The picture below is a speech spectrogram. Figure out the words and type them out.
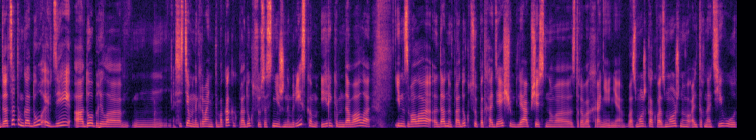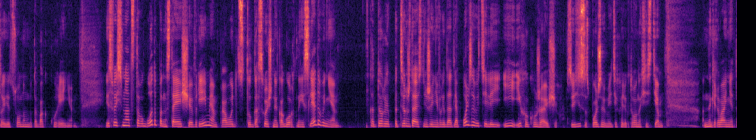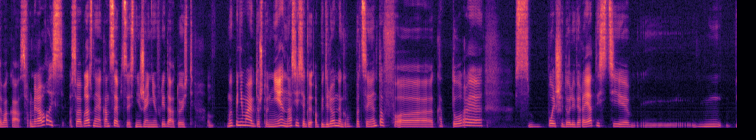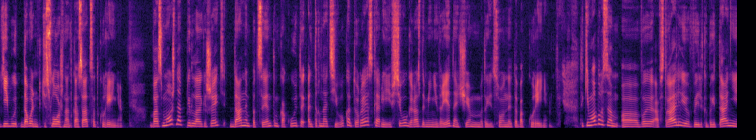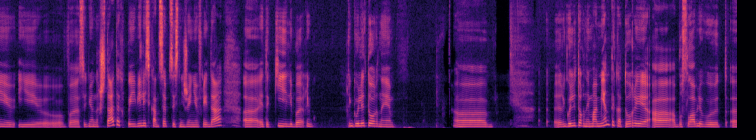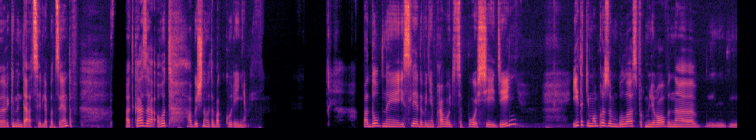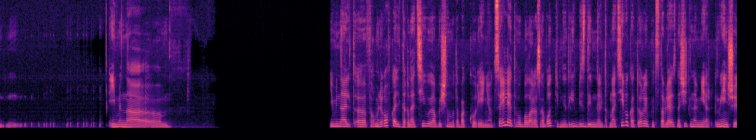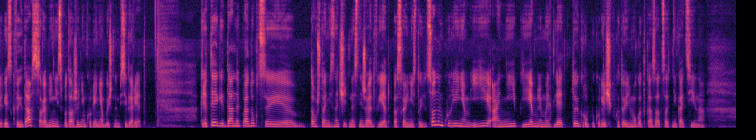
В В 2020 году FDA одобрила систему нагревания табака как продукцию со сниженным риском и рекомендовала и назвала данную продукцию подходящим для общественного здравоохранения, возможно, как возможную альтернативу традиционному табакокурению. И с 2018 года по настоящее время проводятся долгосрочные когортные исследования, которые подтверждают снижение вреда для пользователей и их окружающих в связи с использованием этих электронных систем нагревания табака. Сформировалась своеобразная концепция снижения вреда, то есть мы понимаем то, что не, у нас есть определенная группа пациентов, э, которые с большей долей вероятности ей будет довольно-таки сложно отказаться от курения. Возможно, предложить данным пациентам какую-то альтернативу, которая, скорее всего, гораздо менее вредная, чем традиционное табакокурение. Таким образом, э, в Австралии, в Великобритании и в Соединенных Штатах появились концепции снижения вреда. Э, это какие-либо регуляторные э, регуляторные моменты, которые а, обуславливают рекомендации для пациентов отказа от обычного табакокурения. Подобные исследования проводятся по сей день, и таким образом было сформулировано именно Именно э, формулировка альтернативы обычному табакокурению. Цель этого была разработать и внедрить бездымные альтернативы, которые представляют значительно меньший риск вреда в сравнении с продолжением курения обычным сигарет. Критерии данной продукции в том, что они значительно снижают вред по сравнению с традиционным курением, и они приемлемы для той группы курильщиков, которые не могут отказаться от никотина.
